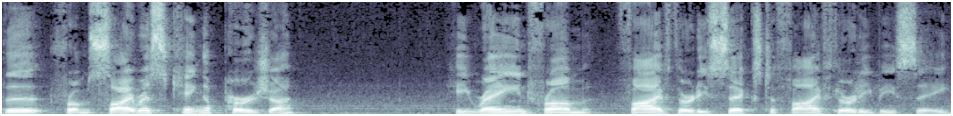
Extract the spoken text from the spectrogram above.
the from Cyrus, king of Persia, he reigned from 536 to 530 BC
